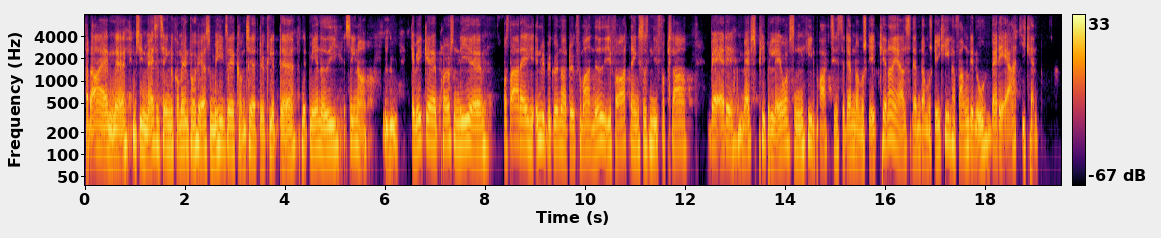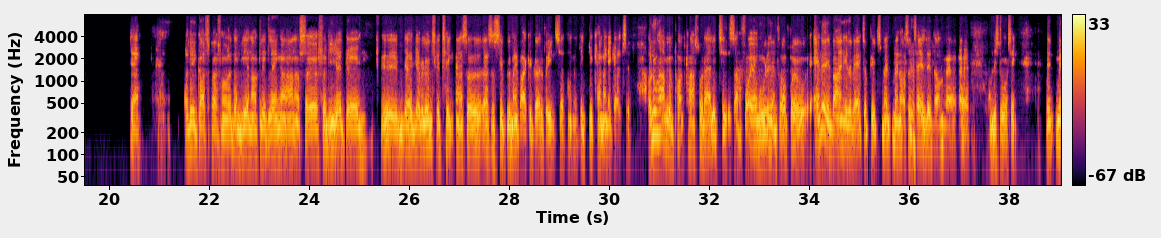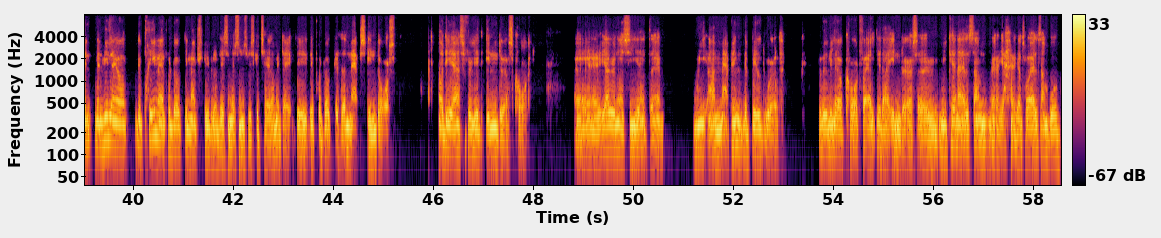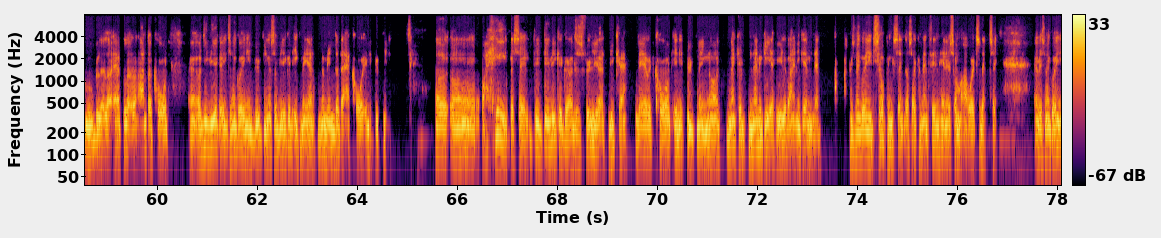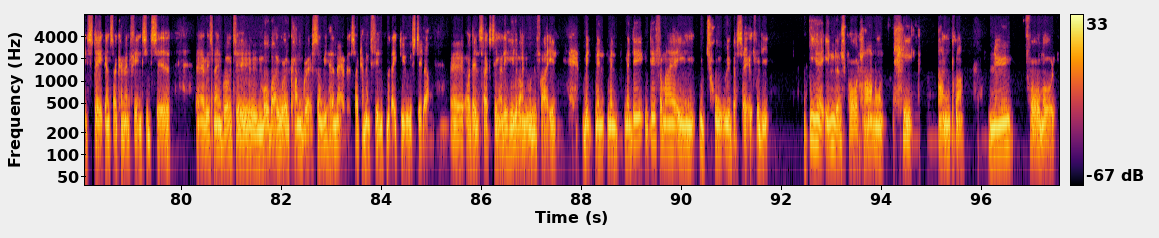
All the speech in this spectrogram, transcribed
og der er en, øh, en masse ting, du kommer ind på her, som vi helt sikkert kommer til at dykke lidt, øh, lidt mere ned i senere. Mm-hmm. Kan vi ikke øh, prøve sådan lige øh, fra start af, inden vi begynder at dykke for meget ned i forretningen, så sådan lige forklare, hvad er det Maps People laver sådan helt praktisk til dem, der måske ikke kender jer, altså dem, der måske ikke helt har fanget det nu, hvad det er, I kan? Ja, og det er et godt spørgsmål, og den bliver nok lidt længere, Anders, øh, fordi at, øh, øh, jeg, jeg vil ønske, at ting er så, er så simple, at man bare kan gøre det på en sætning, og det, det kan man ikke altid. Og nu har vi jo en podcast, hvor der er lidt tid, så får jeg muligheden for at prøve andet end bare en elevator pitch, men, men også at tale lidt om, øh, øh, om de store ting. Men, men, men vi laver det primære produkt i Maps People, og det, som jeg synes, vi skal tale om i dag, det, det produkt, der hedder Maps Indoors. Og det er selvfølgelig et indendørskort. Øh, jeg vil at sige, at øh, we are mapping the built world. Du ved, vi laver kort for alt det, der er indendørs. Øh, vi kender alle sammen, øh, ja, jeg tror alle sammen bruger Google eller Apple eller andre kort, øh, og de virker indtil man går ind i en bygning, og så virker det ikke mere, medmindre der er kort ind i bygningen. Og, og, og helt basalt, det, det vi kan gøre, det er selvfølgelig, at vi kan lave et kort ind i bygningen, og man kan navigere hele vejen igennem den. Hvis man går ind i et shoppingcenter, så kan man finde hende som arbejde til den ting. Hvis man går ind i et stadion, så kan man finde sit sæde. Øh, hvis man går til Mobile World Congress, som vi havde med, så kan man finde den rigtige udstiller øh, og den slags ting, og det hele vejen udefra ind. Men, men, men, men det, det for mig er egentlig utrolig basalt, fordi de her indendørskort har nogle helt andre nye formål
